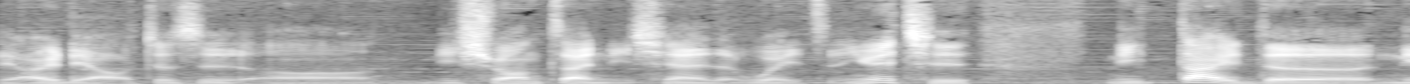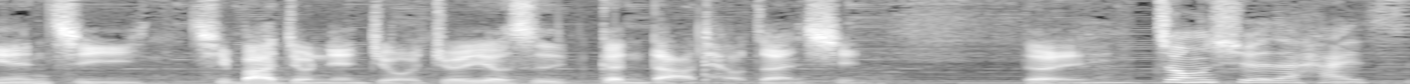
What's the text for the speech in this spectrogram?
聊一聊？就是呃，你希望在你现在的位置，因为其实你带的年级七八九年级，我觉得又是更大挑战性。对，中学的孩子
